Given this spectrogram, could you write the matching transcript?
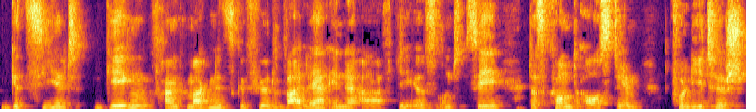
gezielt gegen Frank Magnitz geführt, weil er in der AfD ist und c, das kommt aus dem politisch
